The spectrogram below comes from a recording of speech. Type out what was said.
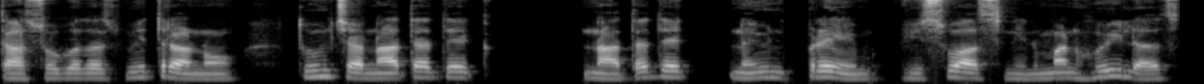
त्यासोबतच मित्रांनो तुमच्या नात्यात एक नात्यात एक नवीन प्रेम विश्वास निर्माण होईलच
